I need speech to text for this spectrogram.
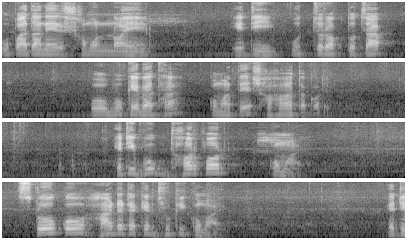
উপাদানের সমন্বয়ে এটি উচ্চ রক্তচাপ ও বুকে ব্যথা কমাতে সহায়তা করে। এটি বুক ধরপর কমায়। স্ট্রোক ও হার্ট অ্যাটাকের ঝুঁকি কমায়। এটি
